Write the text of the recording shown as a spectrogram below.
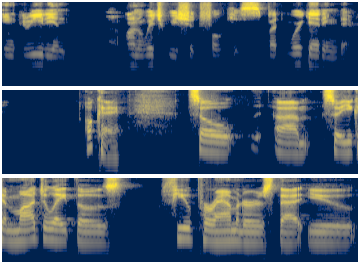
ingredient uh, on which we should focus, but we're getting there. Okay, so um, so you can modulate those few parameters that you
